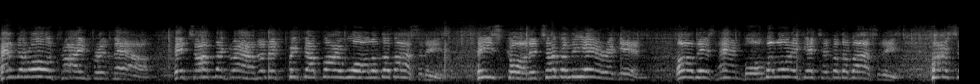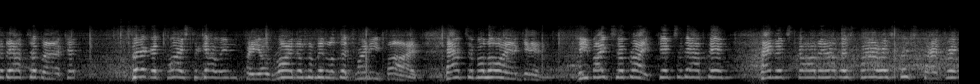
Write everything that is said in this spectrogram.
And they're all trying for it now. It's on the ground, and it's picked up by Wall of the Varsities. He scored. It's up in the air again. Oh, there's handball. Malloy gets it for the Varsities. Pass it out to Burkett. Burkett tries to go infield, right in the middle of the 25. Out to Malloy again. He makes a break, gets it out then, and it's gone out as far as Fitzpatrick.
